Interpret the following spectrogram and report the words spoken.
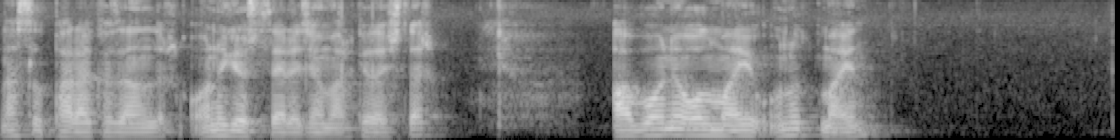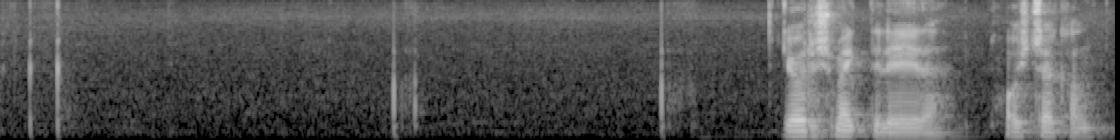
nasıl para kazanılır onu göstereceğim arkadaşlar. Abone olmayı unutmayın. Görüşmek dileğiyle. Hoşçakalın.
